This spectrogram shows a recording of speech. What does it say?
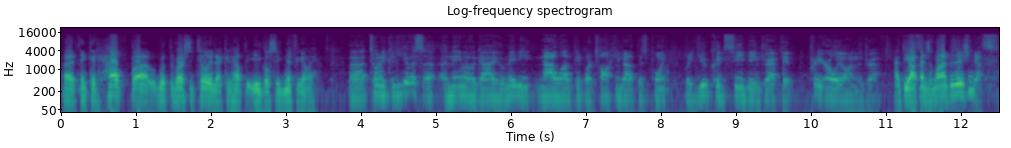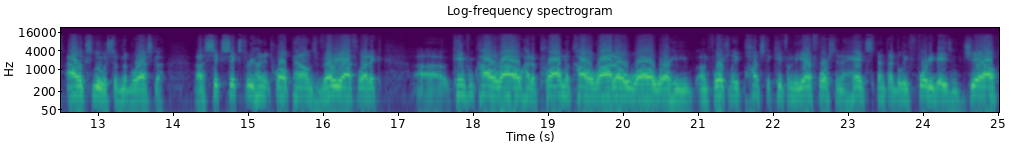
that I think could help uh, with the versatility that could help the Eagles significantly. Uh, Tony, could you give us a, a name of a guy who maybe not a lot of people are talking about at this point, but you could see being drafted pretty early on in the draft? At the offensive line position? Yes. Alex Lewis of Nebraska. Uh, 6'6, 312 pounds, very athletic. Uh, came from Colorado, had a problem in Colorado uh, where he unfortunately punched a kid from the Air Force in the head, spent, I believe, 40 days in jail.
